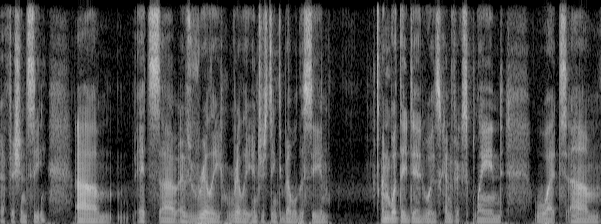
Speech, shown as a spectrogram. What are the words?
efficiency. Um, it's uh, it was really really interesting to be able to see, and, and what they did was kind of explained what um,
